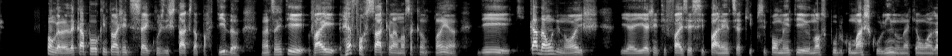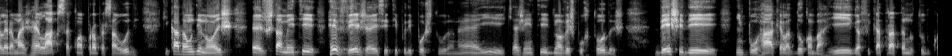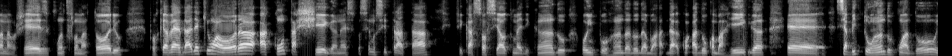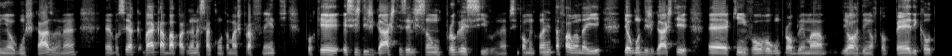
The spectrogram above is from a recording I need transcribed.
Bom, galera, daqui a pouco então a gente segue com os destaques da partida. Antes a gente vai reforçar aquela nossa campanha de que cada um de nós, e aí a gente faz esse parênteses aqui, principalmente o nosso público masculino, né, que é uma galera mais relapsa com a própria saúde, que cada um de nós é, justamente reveja esse tipo de postura, né, e que a gente, de uma vez por todas, deixe de empurrar aquela dor com a barriga, ficar tratando tudo com analgésico, com anti-inflamatório, porque a verdade é que uma hora a conta chega, né? Se você não se tratar, ficar só se automedicando ou empurrando a dor, da, da a dor com a barriga, é, se habituando com a dor em alguns casos, né? É, você vai acabar pagando essa conta mais para frente, porque esses desgastes eles são progressivos, né? Principalmente quando a gente está falando aí de algum desgaste é, que envolva algum problema de ordem ortopédica ou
